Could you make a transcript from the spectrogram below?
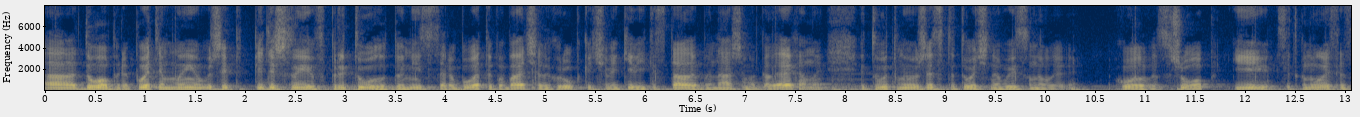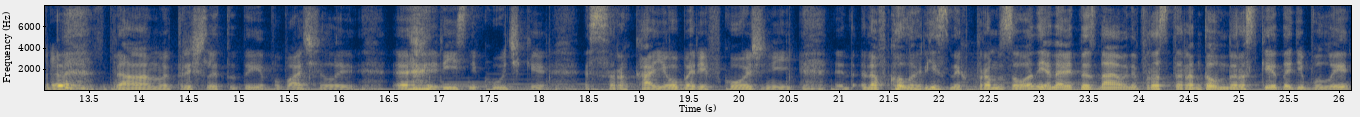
А, Добре, потім ми вже підійшли в притул до місця роботи, побачили групки чоловіків, які стали би нашими колегами, і тут ми вже остаточно висунули голови з жоп і зіткнулися з реальністю. Так, ми прийшли туди, побачили е, різні кучки 40 йобарів кожній е, навколо різних промзон. Я навіть не знаю, вони просто рандомно розкидані були,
